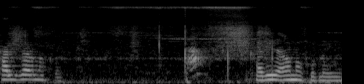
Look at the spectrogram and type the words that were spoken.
खाली जाऊ नको खाली जाऊ नको लई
